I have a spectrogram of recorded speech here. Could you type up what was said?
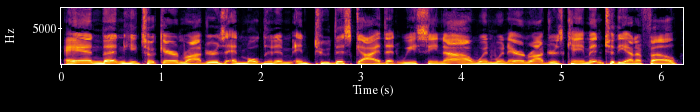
And then he took Aaron Rodgers and molded him into this guy that we see now. When when Aaron Rodgers came into the NFL,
